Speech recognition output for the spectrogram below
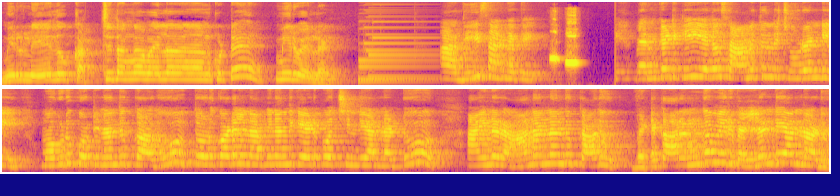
మీరు లేదు ఖచ్చితంగా వెళ్ళాలని అనుకుంటే మీరు వెళ్ళండి. అది సంగతి. వెనకటికి ఏదో సామెత ఉంది చూడండి. మొగుడు కొట్టినందుకు కాదు తోడుకోడలు నవ్వినందుకు ఏడిపోచ్చింది అన్నట్టు. ఆయన రానన్నందుకు కాదు వెటకారంగా మీరు వెళ్ళండి అన్నాడు.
